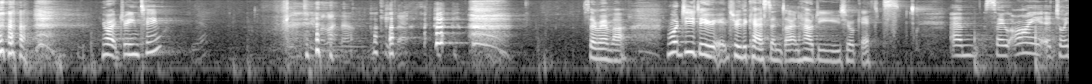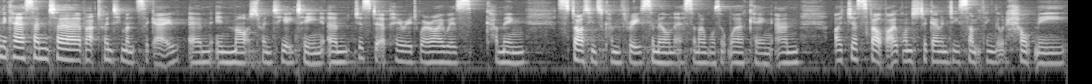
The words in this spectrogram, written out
you right, Dream Team? Yeah. Dream Team, I like that. Keep that. so, Emma, what do you do through the Care Centre and how do you use your gifts? Um, so I uh, joined the Care Centre about 20 months ago um, in March 2018, um, just at a period where I was coming, starting to come through some illness and I wasn't working. And I just felt that I wanted to go and do something that would help me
